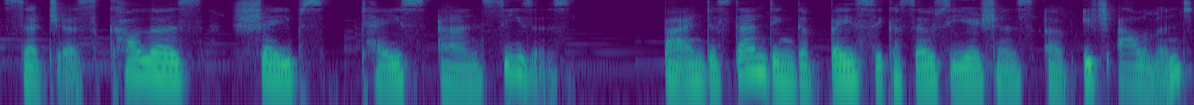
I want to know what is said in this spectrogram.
such as colors, shapes, tastes, and seasons. By understanding the basic associations of each element,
